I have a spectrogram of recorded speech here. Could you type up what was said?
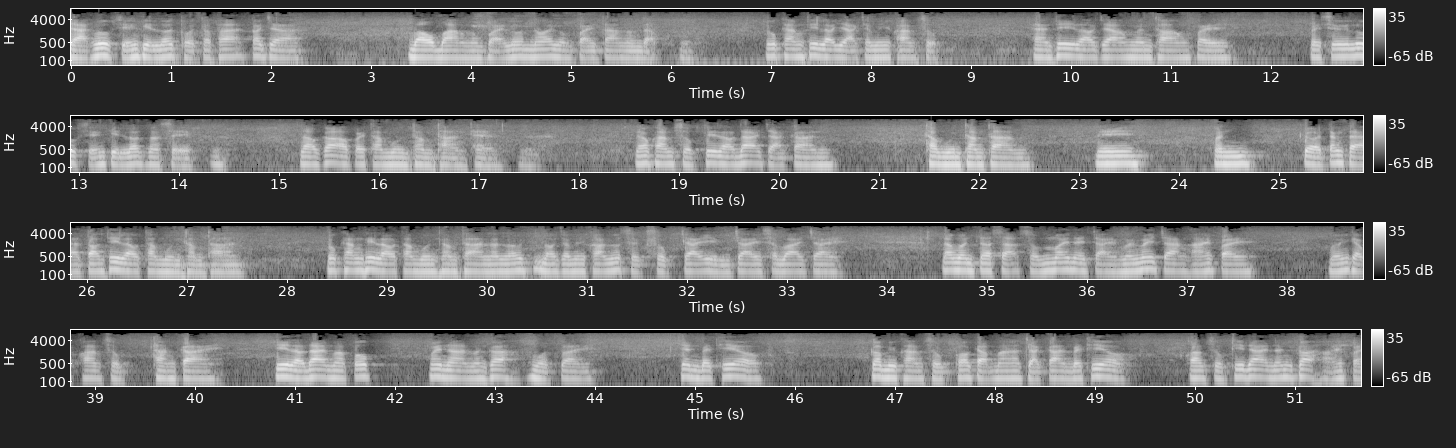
อยากรูปเสียงกลิ่นรสผลตภะก็จะ เบาบางลงไปลดน้อยลงไปตามลำดับ ทุกครั้งที่เราอยากจะมีความสุข แทนที่เราจะเอาเงินทองไปไปซื้อรูปเสียงกลิ่นรสมาเสพเราก็เอาไปทำบุญทำทานแทน แล้วความสุขที่เราได้จากการทำบุญทำทานนี้มันเกิดตั้งแต่ตอนที่เราทำบุญทำทาน ทุกครั้งที่เราทำบุญทำทานแล้วเราจะมีความรู้สึกสุขใจอิ่มใจสบายใจ แล้วมันจะสะสมไว้ในใจ มันไม่จางหายไป เหมือนกับความสุขทางกาย ที่เราได้มาปุ๊บไม่นานมันก็หมดไป เช่นไปเที่ยว ก็มีความสุขพอกลับมาจากการไปเที่ยว ความสุขที่ได้นั้นก็หายไป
